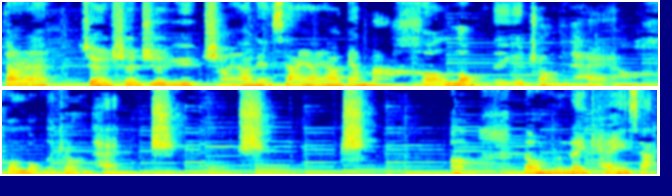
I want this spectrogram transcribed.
当然，卷舌之余，上牙跟下牙要干嘛？合拢的一个状态啊，合拢的状态，尺尺尺啊。那我们来看一下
